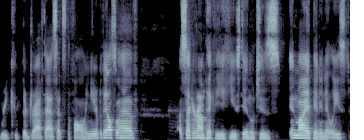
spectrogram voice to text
recoup their draft assets the following year. But they also have a second round pick via Houston, which is, in my opinion at least,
